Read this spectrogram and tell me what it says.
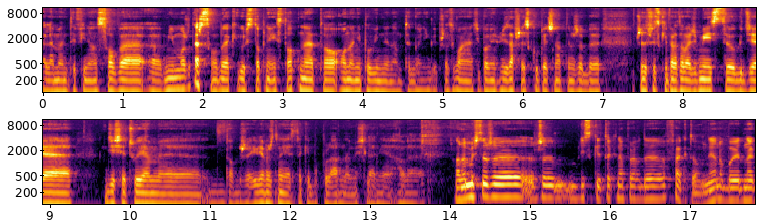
elementy finansowe, e, mimo że też są do jakiegoś stopnia istotne, to one nie powinny nam tego nigdy przesłaniać i powinniśmy się zawsze skupiać na tym, żeby przede wszystkim pracować w miejscu, gdzie, gdzie się czujemy dobrze. I wiem, że to nie jest takie popularne myślenie, ale ale myślę, że, że bliskie tak naprawdę faktom, nie? No bo jednak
